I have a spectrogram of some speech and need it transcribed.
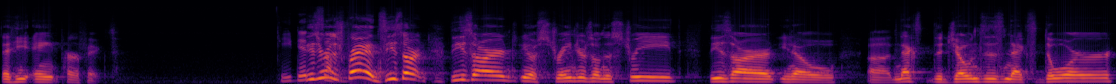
that he ain't perfect. He did. These are his friends. These aren't these aren't you know strangers on the street. These are you know uh, next the Joneses next door.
